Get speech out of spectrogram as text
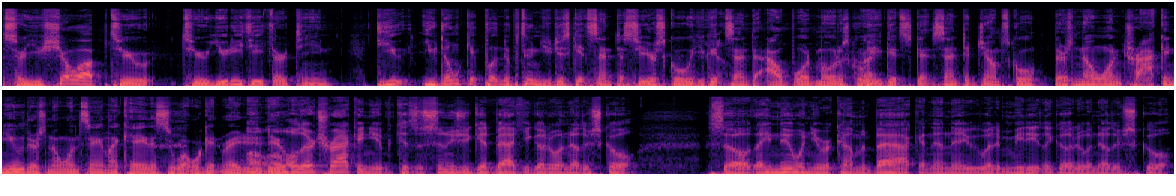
so you show up to to UDT 13. Do you you don't get put in a platoon? You just get sent to SERE school. You get sent to outboard motor school. You get, get sent to jump school. There's no one tracking you. There's no one saying like, "Hey, this is what we're getting ready to Oh, do." Oh, oh, they're tracking you because as soon as you get back, you go to another school. So they knew when you were coming back, and then they would immediately go to another school.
